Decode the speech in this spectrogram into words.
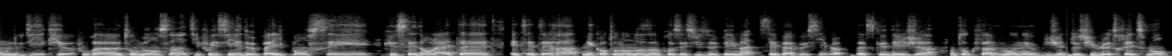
On nous dit que pour euh, tomber enceinte, il faut essayer de ne pas y penser, que c'est dans la tête, etc. Mais quand on entre dans un processus de PMA, c'est pas possible parce que déjà, en tant que femme, on est obligé de suivre le traitement,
